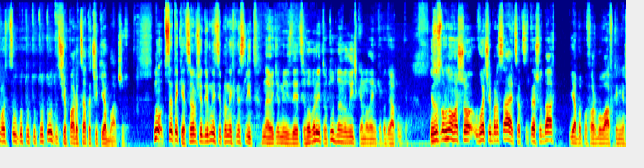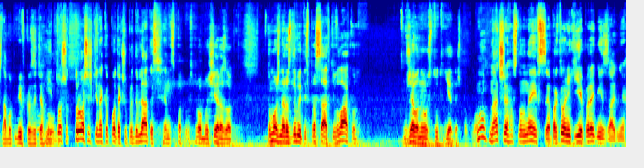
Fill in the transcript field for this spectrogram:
ось тут, тут, тут, тут, тут ще пару цяточок я бачив. Ну, це таке, це взагалі дрібниці, про них не слід навіть мені здається говорити. Тут невеличка маленька подряпинка. І з основного, що в очі бросається, це те, що дах я би пофарбував, звісно, або плівкою затягнув. І то, що трошечки на капот, якщо придивлятись, я спробую ще разок, то можна роздивитись просадки в лаку. Вже вони ось тут є, де шпакло. Ну, наче основне і все. Парктроніки є передні і задні.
